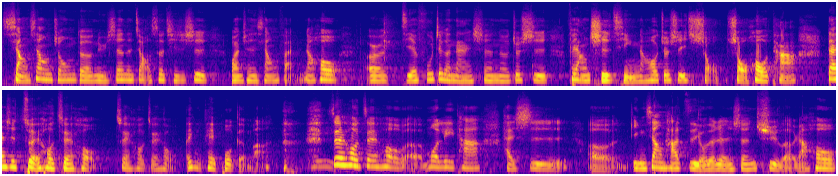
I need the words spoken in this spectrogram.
想象中的女生的角色其实是完全相反。然后而杰夫这个男生呢，就是非常痴情，然后就是一直守守候她，但是最后最后。最后，最后，哎，我可以破梗吗？最后，最后，呃，茉莉她还是呃迎向她自由的人生去了，然后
